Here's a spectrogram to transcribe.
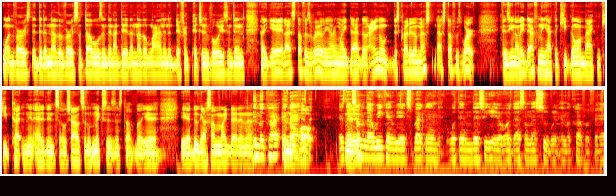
one verse, then did another verse of doubles, and then I did another line in a different pitch and voice, and then like yeah, that stuff is real. You know, I'm like that. I ain't gonna discredit them. That's that stuff is work. Cause you know they definitely have to keep going back and keep cutting and editing. So shout out to the mixes and stuff. But yeah, yeah, I do got something like that in the in the cut. in is the that, vault. Is that, Yeah. something that we can be expecting within this year, or is that something that's super in the cut for fans?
